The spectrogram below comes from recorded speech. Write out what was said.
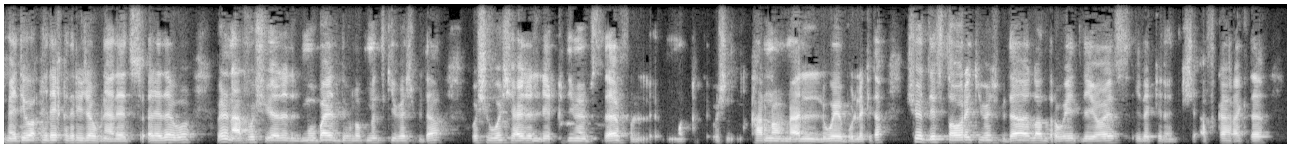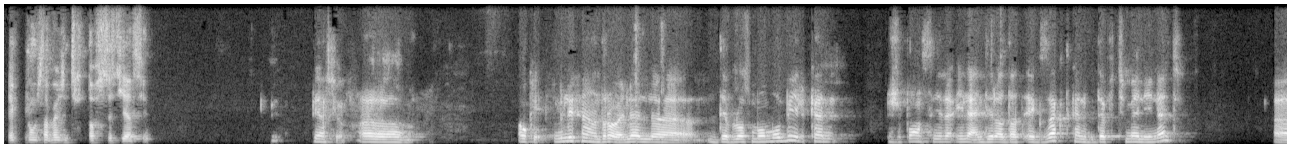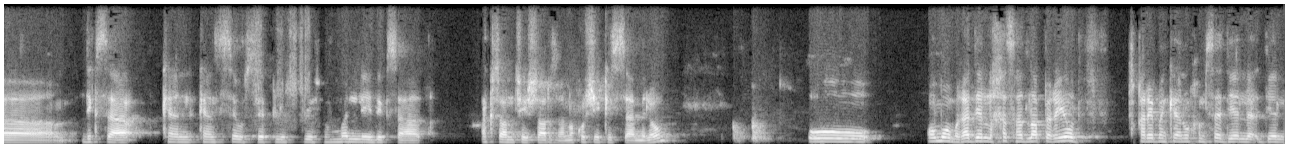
مهدي واقيلا يقدر يجاوبنا على هذا السؤال هذا هو بغينا نعرفوا شوية على ال mobile development كيفاش بدأ واش هو شي حاجة اللي قديمة بزاف واش نقارنوه مع الويب ولا كذا شوية d'histoire كيفاش بدأ ال Android ال iOS الا كان عندك شي أفكار هكذا. لكم صافي باش نتحطوا في ال situation bien sûr OK ملي كنهضروا على ال développement mobile كان je pense إلى إلى عندي la date exacte كنبدا في الثمانينات. آه ديك الساعة كان كان سي و سي بلس بلس هما اللي ديك الساعة أكثر انتشار زعما كلشي كيستعملهم. و المهم غادي نلخص هاد la période تقريبا كانوا خمسة ديال ديال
